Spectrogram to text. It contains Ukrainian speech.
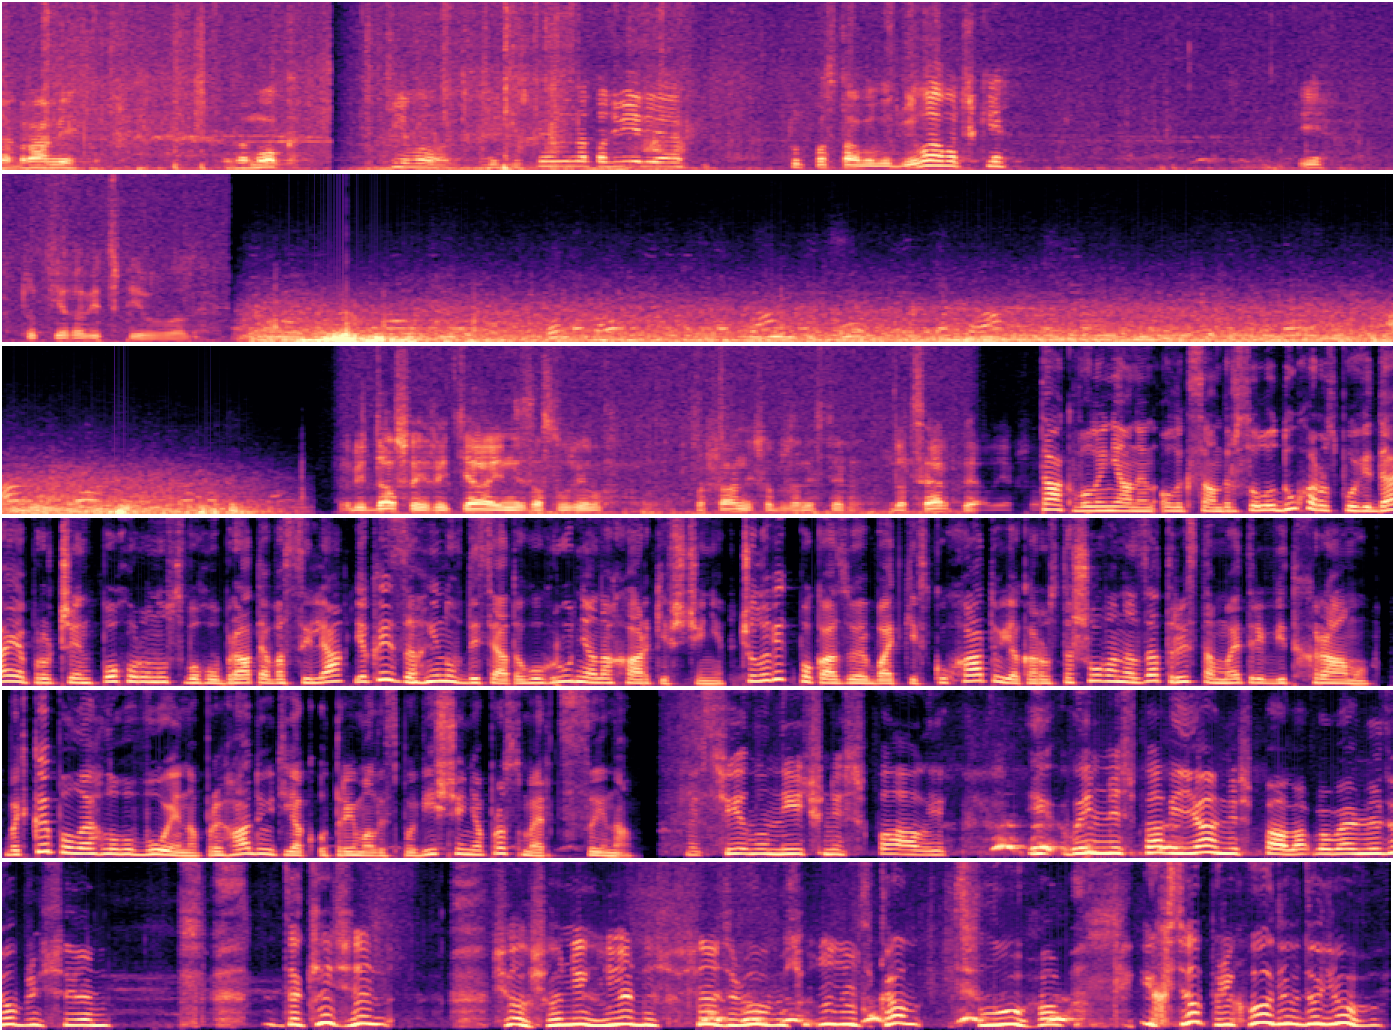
на брамі замок. Тіло не пустили на подвір'я. Тут поставили дві лавочки і тут його відспівували. Віддав своє життя і не заслужив пошани, щоб занести до церкви. Так, волинянин Олександр Солодуха розповідає про чин похорону свого брата Василя, який загинув 10 грудня на Харківщині. Чоловік показує батьківську хату, яка розташована за 300 метрів від храму. Батьки полеглого воїна пригадують, як отримали сповіщення про смерть сина. Ми цілу ніч не спали. І він не спав, і я не спала, бо він добрий син. Такий син, що, що не все зробить, і діткам слухав, і хто приходив до нього.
